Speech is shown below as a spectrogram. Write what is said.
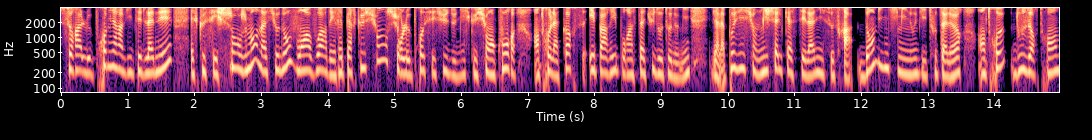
sera le premier invité de l'année. Est-ce que ces changements nationaux vont avoir des répercussions sur le processus de discussion en cours entre la Corse et Paris pour un statut d'autonomie. Eh bien, la position de Michel Castellani, ce sera dans Bintimino, dit tout à l'heure, entre 12h30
